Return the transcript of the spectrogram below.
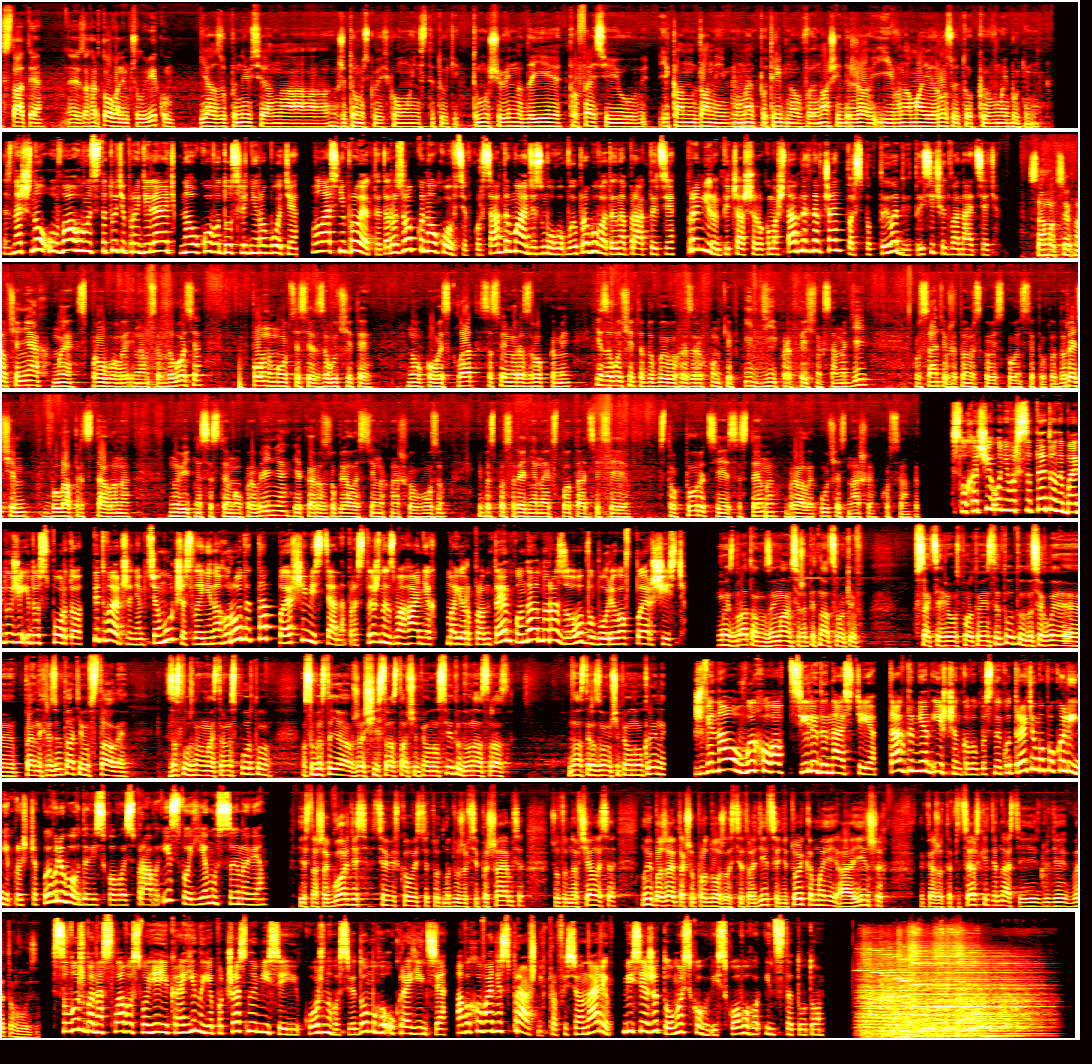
стати е, загартованим чоловіком. Я зупинився на Житомирському військовому інституті, тому що він надає професію, яка на даний момент потрібна в нашій державі, і вона має розвиток в майбутньому. Значну увагу в інституті приділяють науково-дослідній роботі. Власні проекти та розробки науковців курсанти мають змогу випробувати на практиці. Приміром, під час широкомасштабних навчань перспектива 2012. Саме в цих навчаннях ми спробували, і нам це вдалося, в повному обсязі залучити науковий склад зі своїми розробками і залучити до бойових розрахунків і дій, практичних саме дій курсантів Житомирського військового інституту. До речі, була представлена новітня система управління, яка розроблялася в стінах нашого вузу, і безпосередньо на експлуатації цієї структури, цієї системи брали участь наші курсанти. Слухачі університету небайдужі і до спорту. Підтвердженням цьому численні нагороди та перші місця на престижних змаганнях. Майор Пронтенко неодноразово виборював першість. Ми з братом займаємося вже 15 років в секції ігрового спорту інституту, досягли е, певних результатів, стали заслуженими майстрами спорту. Особисто я вже 6 разів став чемпіоном світу, 12 разів 12-разовим чемпіоном України. Жвінау виховав цілі династії. Так Дем'ян Іщенко, випускник у третьому поколінні, прищепив любов до військової справи і своєму синові. Є наша гордість, це військовий інститут. Ми дуже всі пишаємося, що тут навчалися. Ну і бажаємо так, щоб продовжилися ці традиції, не тільки мої, а й інших, як кажуть, офіцерських династій і людей в цьому вузі. Служба на славу своєї країни є почесною місією кожного свідомого українця. А виховання справжніх професіоналів місія Житомирського військового інституту.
